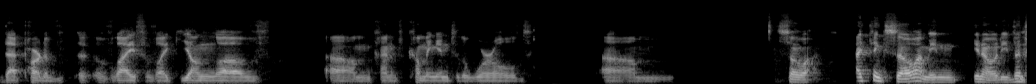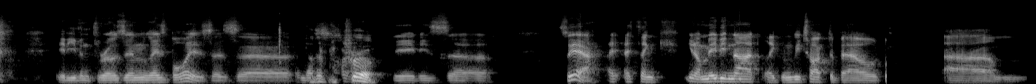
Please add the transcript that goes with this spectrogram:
that part of of life of like young love, um, kind of coming into the world um, so I think so. I mean, you know, it even it even throws in Les Boys as uh, another part true. of the '80s. Uh, so yeah, I, I, think you know maybe not like when we talked about um,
